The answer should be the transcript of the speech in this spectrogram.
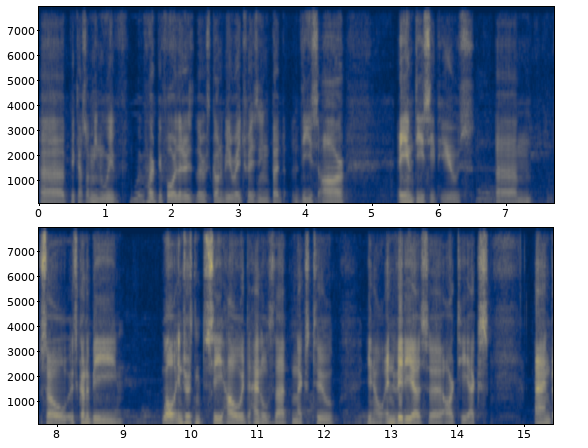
Uh, because I mean we've we've heard before that there's, there's going to be ray tracing, but these are AMD CPUs, um, so it's going to be well interesting to see how it handles that next to you know Nvidia's uh, RTX, and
